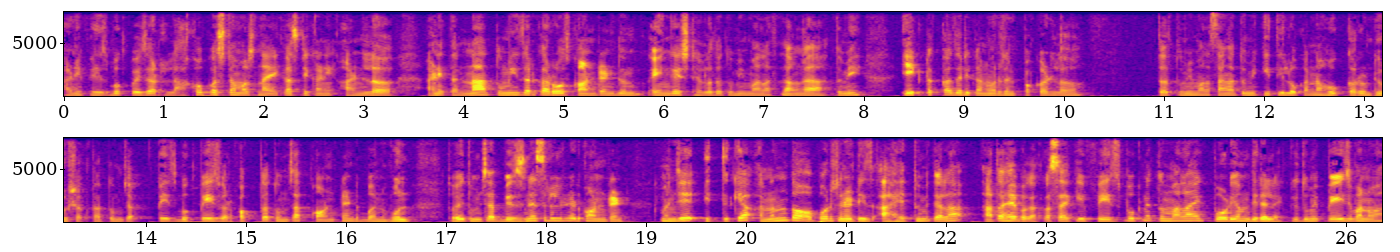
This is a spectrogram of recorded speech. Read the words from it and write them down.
आणि फेसबुक पेजवर लाखो कस्टमर्सना एकाच ठिकाणी आणलं आणि त्यांना तुम्ही जर का रोज कॉन्टेंट देऊन एंगेज ठेवलं तर तुम्ही मला सांगा तुम्ही एक टक्का जरी कन्व्हर्जन पकडलं तर तुम्ही मला सांगा तुम्ही किती लोकांना हुक करून ठेवू शकता तुमच्या फेसबुक पेजवर फक्त तुमचा कॉन्टेंट बनवून तोही तुमच्या बिझनेस रिलेटेड कॉन्टेंट म्हणजे इतक्या अनंत ऑपॉर्च्युनिटीज आहेत तुम्ही त्याला आता हे बघा कसं आहे की फेसबुकने तुम्हाला एक पोडियम दिलेलं आहे की तुम्ही पेज बनवा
